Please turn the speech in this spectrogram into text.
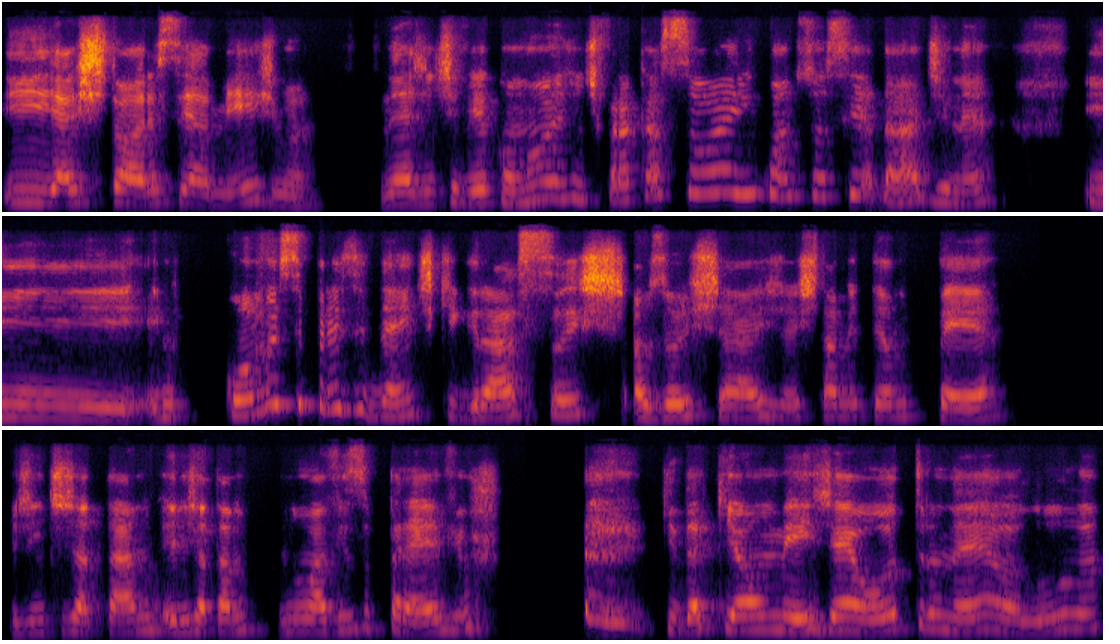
e a história ser a mesma, né? A gente vê como a gente fracassou enquanto sociedade, né? E como esse presidente que, graças aos orixás, já está metendo pé, a gente já está no, ele já está no, no, aviso prévio que daqui a um mês já é outro, né, o Lula,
